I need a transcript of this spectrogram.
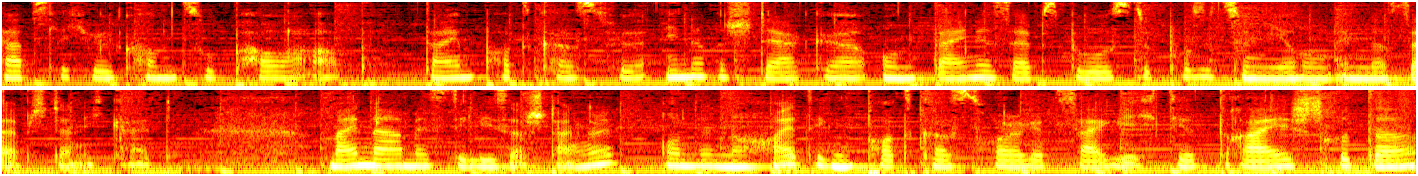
herzlich willkommen zu Power Up, dein Podcast für innere Stärke und deine selbstbewusste Positionierung in der Selbstständigkeit. Mein Name ist Elisa Stangl und in der heutigen Podcast-Folge zeige ich dir drei Schritte,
